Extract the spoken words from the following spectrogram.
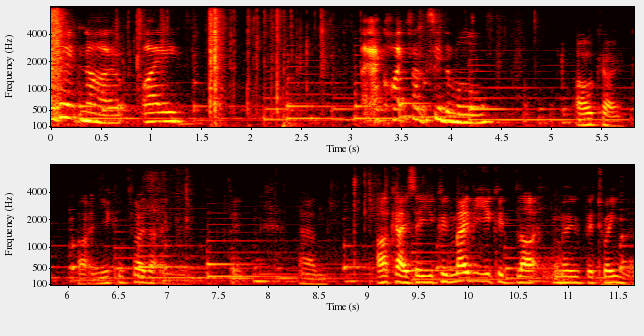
I don't know. I I I quite fancy them all. Okay, right, and you can throw that in the thing. Um, okay, so you could maybe you could like move between them.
